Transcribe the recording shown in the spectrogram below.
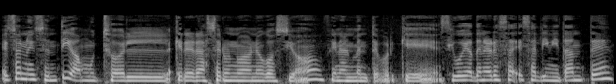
eso no incentiva mucho el querer hacer un nuevo negocio, finalmente, porque si voy a tener esa, esa limitante.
